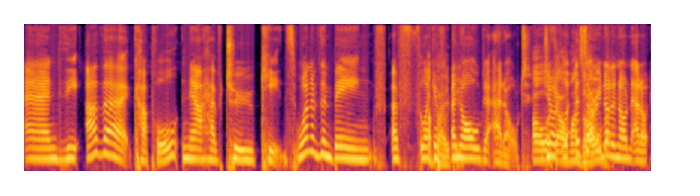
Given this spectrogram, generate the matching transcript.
And the other couple now have two kids. One of them being a f- like A a- an older adult. Oh, like, know- oh, one's sorry, older. not an older adult,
